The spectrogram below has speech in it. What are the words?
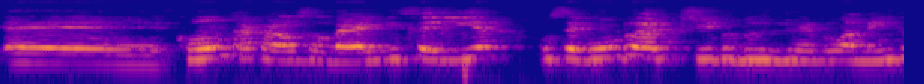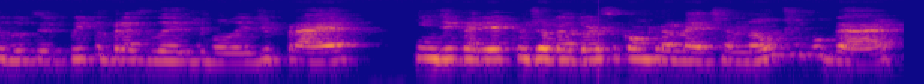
é, contra a Carol Solberg seria o segundo artigo do regulamento do Circuito Brasileiro de Vôlei de Praia, que indicaria que o jogador se compromete a não divulgar,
